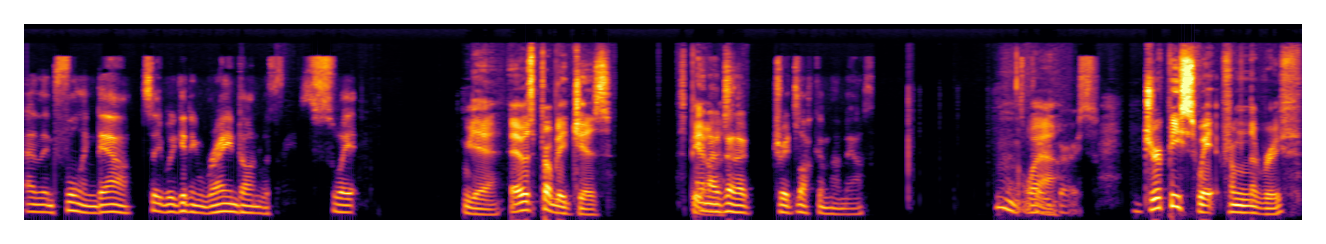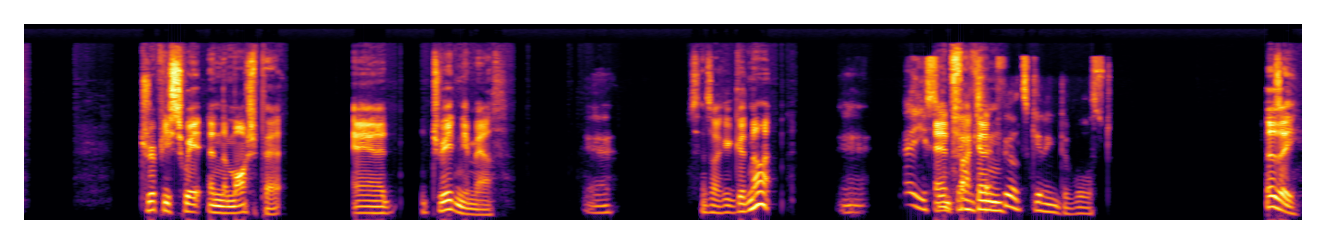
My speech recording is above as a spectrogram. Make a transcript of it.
and then falling down. See, we're getting rained on with sweat, Yeah, it was probably jizz. And I honest. got a dreadlock in my mouth. Hmm, wow. gross. drippy sweat from the roof, drippy sweat in the mosh pit, and a dread in your mouth. Yeah. Sounds like a good night. Yeah. Hey, you see, And James fucking- Hetfield's getting divorced. Is he?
